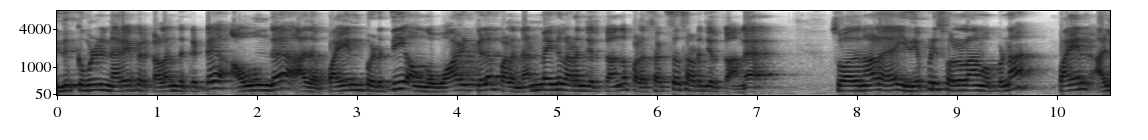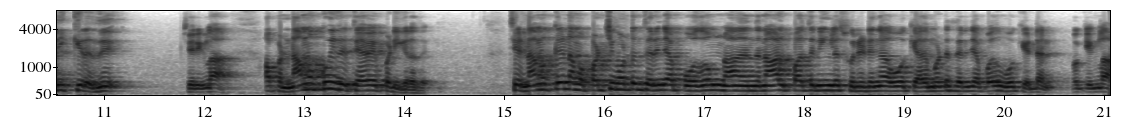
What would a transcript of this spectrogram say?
இதுக்கு முன்னாடி நிறைய பேர் கலந்துக்கிட்டு அவங்க அதை பயன்படுத்தி அவங்க வாழ்க்கையில் பல நன்மைகள் அடைஞ்சிருக்காங்க பல சக்ஸஸ் அடைஞ்சிருக்காங்க. ஸோ அதனால் இது எப்படி சொல்லலாம் அப்படின்னா பயன் அளிக்கிறது. சரிங்களா? அப்போ நமக்கும் இது தேவைப்படுகிறது. சரி நமக்கு நம்ம படிச்சு மட்டும் தெரிஞ்சால் போதும். நான் இந்த நாள் பார்த்து நீங்களே சொல்லிடுங்க. ஓகே அது மட்டும் தெரிஞ்சால் போதும். ஓகே டன் ஓகேங்களா?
